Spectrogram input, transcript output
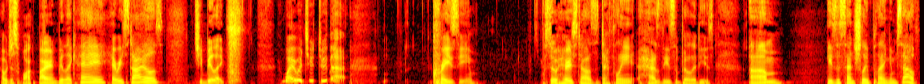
I would just walk by her and be like, "Hey, Harry Styles." She'd be like, "Why would you do that?" Crazy. So Harry Styles definitely has these abilities. Um, he's essentially playing himself.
